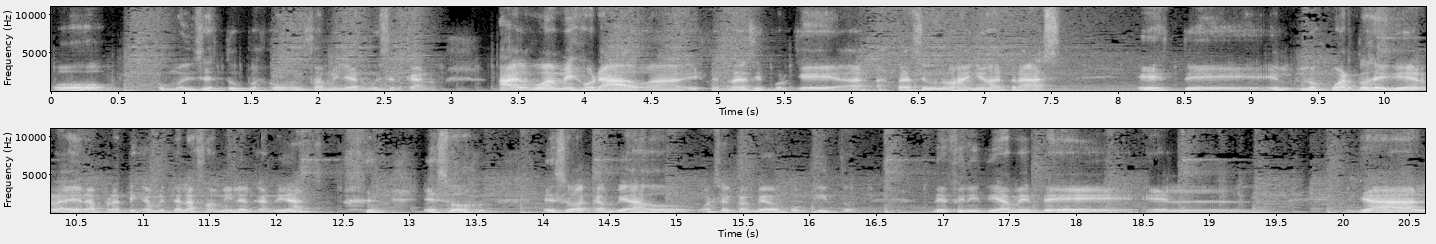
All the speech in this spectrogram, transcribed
o, como dices tú, pues con un familiar muy cercano. Algo ha mejorado, ¿ah? este, Francis, porque hasta hace unos años atrás, este, los cuartos de guerra era prácticamente la familia del candidato. Eso, eso ha cambiado, ha cambiado un poquito. Definitivamente el, ya,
